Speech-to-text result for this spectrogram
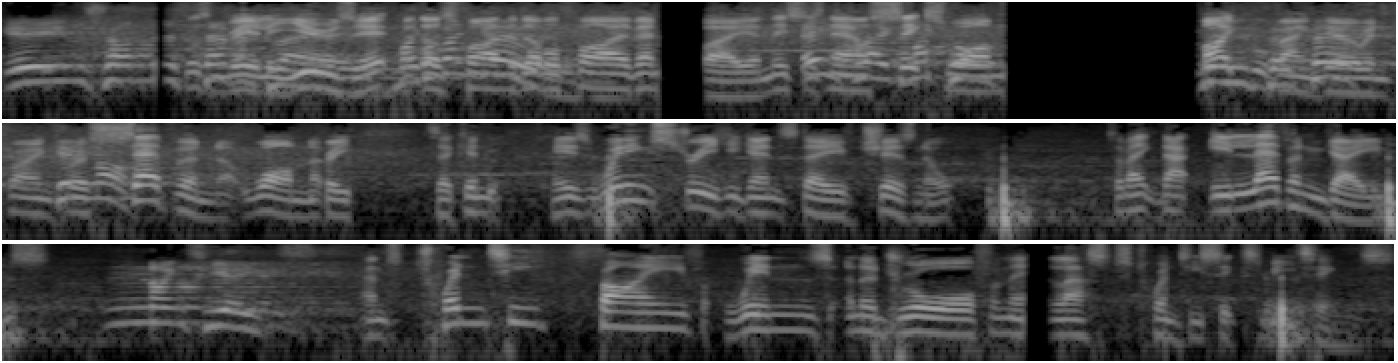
Game shot the Doesn't really leg. use it, but Michael does Van find the double five anyway. And this is Eight now 6-1. Michael for Van fifth. Gerwen throwing for a 7 1 to con- his winning streak against Dave Chisnall to make that 11 games 98. And 25 wins and a draw from their last 26 meetings.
